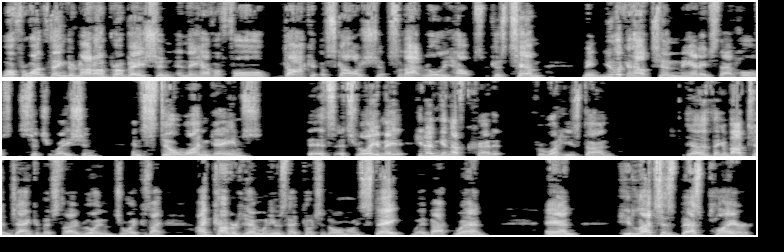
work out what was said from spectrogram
Well, for one thing, they're not on probation and they have a full docket of scholarships. So that really helps because Tim, I mean, you look at how Tim managed that whole situation and still won games. It's, it's really amazing. He doesn't get enough credit for what he's done. The other thing about Tim Jankovich that I really enjoy, because I, I covered him when he was head coach at Illinois State way back when. And he lets his best player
